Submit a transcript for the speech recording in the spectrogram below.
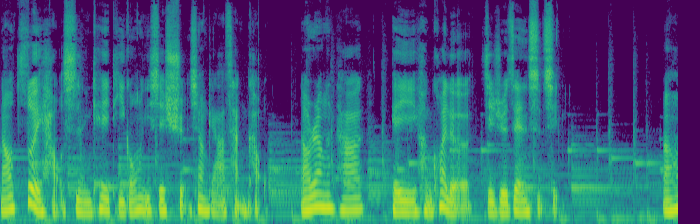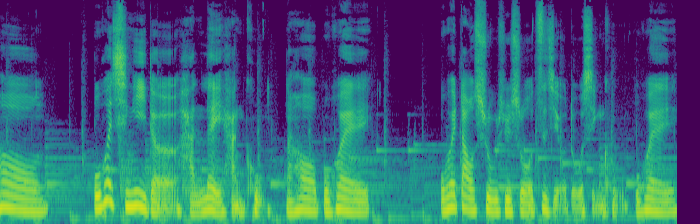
然后最好是你可以提供一些选项给他参考，然后让他可以很快的解决这件事情，然后不会轻易的含泪含苦，然后不会。不会到处去说自己有多辛苦，不会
